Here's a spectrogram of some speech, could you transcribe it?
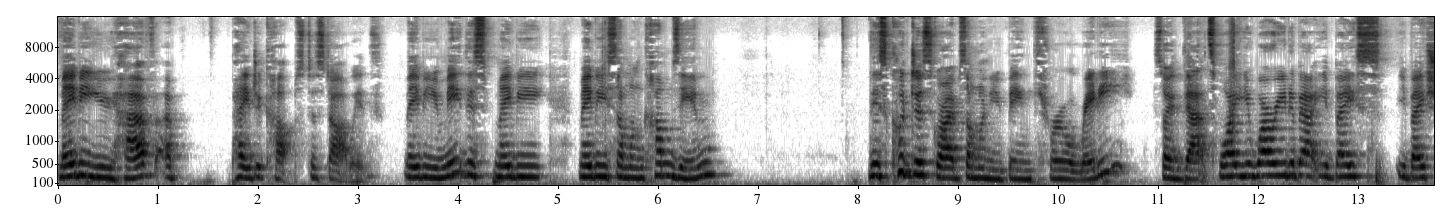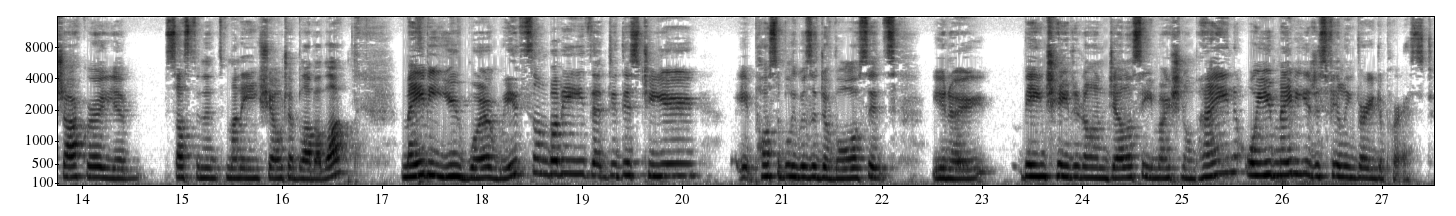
Maybe you have a page of cups to start with. Maybe you meet this, maybe, maybe someone comes in. This could describe someone you've been through already. So that's why you're worried about your base, your base chakra, your sustenance, money, shelter, blah, blah, blah. Maybe you were with somebody that did this to you. It possibly was a divorce. It's, you know, being cheated on, jealousy, emotional pain, or you maybe you're just feeling very depressed.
